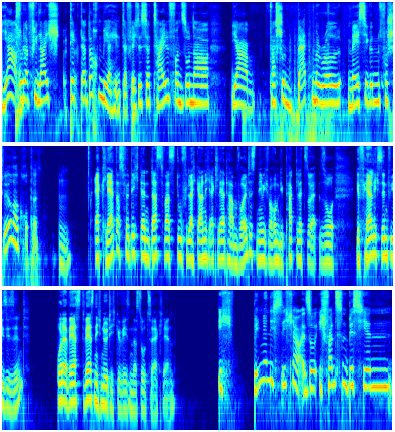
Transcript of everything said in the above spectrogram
Ja, oder vielleicht steckt da doch mehr hinter. Vielleicht ist er Teil von so einer, ja, fast schon Batmiral-mäßigen Verschwörergruppe. Hm. Erklärt das für dich denn das, was du vielleicht gar nicht erklärt haben wolltest, nämlich warum die Packlets so, so gefährlich sind, wie sie sind? Oder wäre es nicht nötig gewesen, das so zu erklären? Ich bin mir nicht sicher. Also ich fand es ein bisschen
